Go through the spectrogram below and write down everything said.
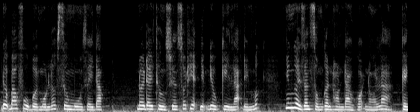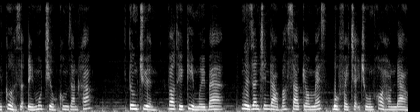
được bao phủ bởi một lớp sương mù dày đặc. Nơi đây thường xuyên xuất hiện những điều kỳ lạ đến mức những người dân sống gần hòn đảo gọi nó là cánh cửa dẫn đến một chiều không gian khác. Tương truyền, vào thế kỷ 13, người dân trên đảo Bắc Sa Kelmes buộc phải chạy trốn khỏi hòn đảo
